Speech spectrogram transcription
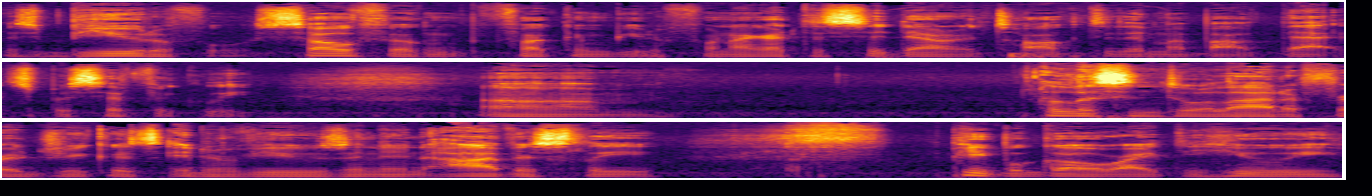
It's beautiful, so fucking fucking beautiful. And I got to sit down and talk to them about that specifically. Um, I listened to a lot of Fredrika's interviews, and then obviously people go right to Huey,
